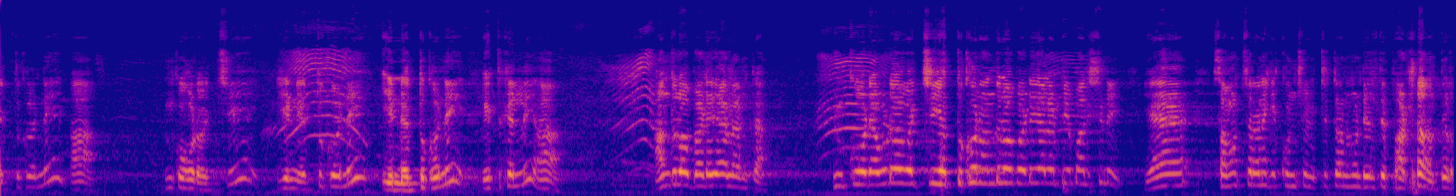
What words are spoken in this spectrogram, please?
ఎత్తుకొని ఆ, ఇంకొకడు వచ్చి ఈయన ఎత్తుకొని ఈయన ఎత్తుకొని ఎత్తుకెళ్ళి ఆ, అందులో పడేయాలంట. ఇంకోడెవడో వచ్చి ఎత్తుకొని అందులో పడేయాలంటే మనిషిని ఏ? సంవత్సరానికి కొంచెం ఇట్ట అనుకుంటూ వెళ్తే పడ్డా అందులో?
